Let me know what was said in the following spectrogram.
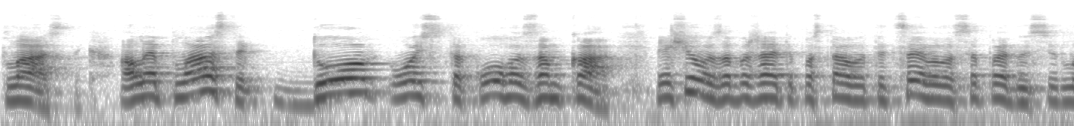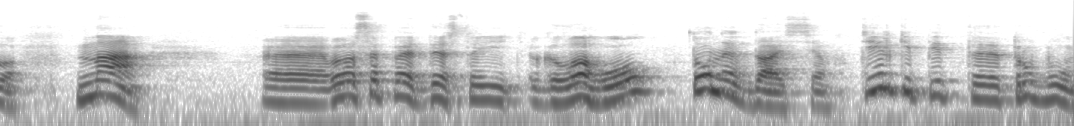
пластик. Але пластик до ось такого замка. Якщо ви забажаєте поставити це велосипедне сідло на е, велосипед, де стоїть глагол, то не вдасться. Тільки під е, трубу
